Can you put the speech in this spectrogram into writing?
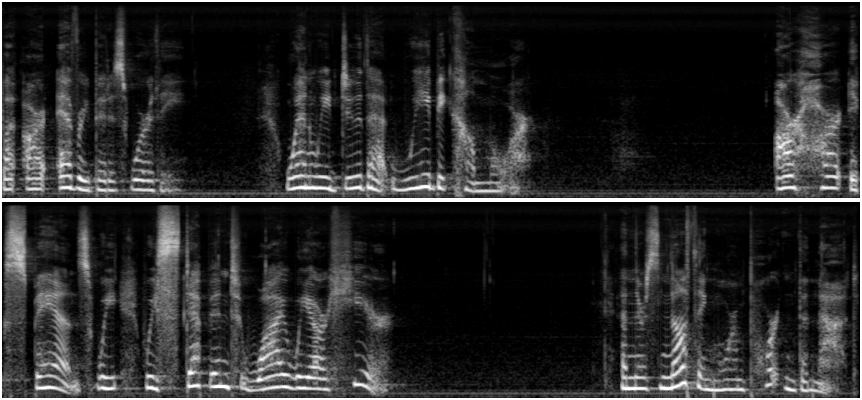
but are every bit as worthy, when we do that, we become more. Our heart expands. We, we step into why we are here. And there's nothing more important than that.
